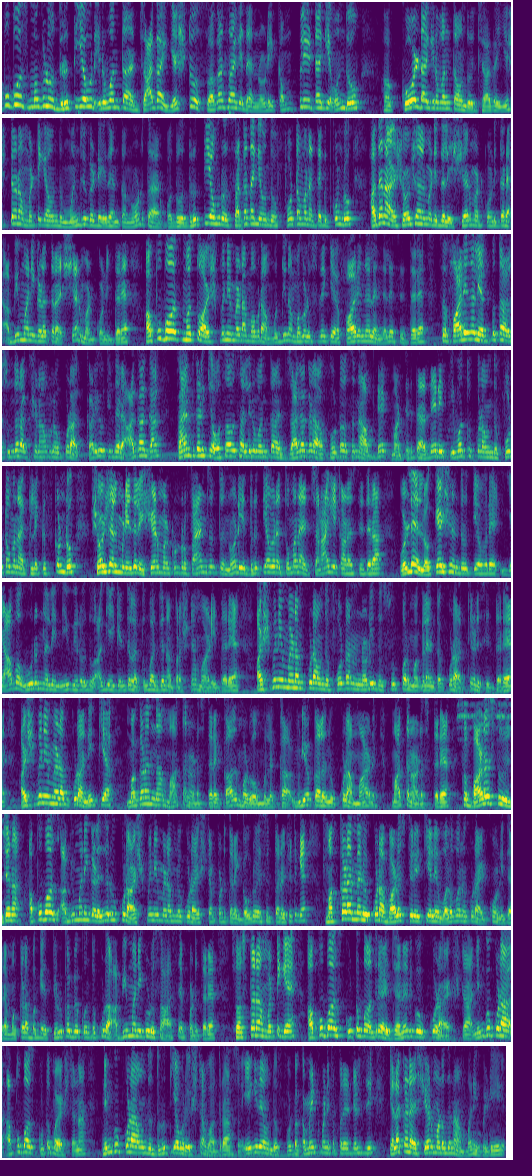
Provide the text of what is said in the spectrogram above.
Appu boss ಮಗಳು ಧೃತಿಯವ್ರು ಇರುವಂತಹ ಜಾಗ ಎಷ್ಟು ಸೊಗಸಾಗಿದೆ ನೋಡಿ. ಕಂಪ್ಲೀಟ್ ಆಗಿ ಒಂದು ಕೋಲ್ಡ್ ಆಗಿರುವಂತ ಒಂದು ಜಾಗ, ಎಷ್ಟರ ಮಟ್ಟಿಗೆ ಒಂದು ಮಂಜುಗಡ್ಡೆ ಇದೆ ಅಂತ ನೋಡ್ತಾ ಇರ್ಬೋದು. ಧೃತಿ ಅವರು ಸಖತ್ತಾಗಿ ಒಂದು ಫೋಟೋವನ್ನ ತೆಗೆದುಕೊಂಡು ಅದನ್ನ ಸೋಷಿಯಲ್ ಮೀಡಿಯಾದಲ್ಲಿ ಶೇರ್ ಮಾಡ್ಕೊಂಡಿದ್ದಾರೆ. ಅಭಿಮಾನಿಗಳ ಹತ್ರ ಶೇರ್ ಮಾಡ್ಕೊಂಡಿದ್ದಾರೆ. ಅಪ್ಪು ಬಾಸ್ ಮತ್ತು ಅಶ್ವಿನಿ ಮೇಡಮ್ ಅವರ ಮುದ್ದಿನ ಮಗಳು ಸದ್ಯಕ್ಕೆ ಫಾರಿನ್ ಅಲ್ಲಿ ನೆಲೆಸಿದ್ದಾರೆ. ಸೊ ಫಾರಿನ್ ಅಲ್ಲಿ ಅದ್ಭುತ ಸುಂದರ ಕ್ಷಣವನ್ನು ಕೂಡ ಕಳೆಯುತ್ತಿದ್ದಾರೆ. ಆಗಾಗ ಫ್ಯಾನ್ಸ್ ಗಳಿಗೆ ಹೊಸ ಹೊಸ ಅಲ್ಲಿರುವಂತಹ ಜಾಗಗಳ ಫೋಟೋಸ್ ಅನ್ನ ಅಪ್ಡೇಟ್ ಮಾಡ್ತಿರ್ತಾರೆ. ಅದೇ ರೀತಿ ಇವತ್ತು ಕೂಡ ಒಂದು ಫೋಟೋವನ್ನ ಕ್ಲಿಕ್ಕಿಸ್ಕೊಂಡು ಸೋಷಿಯಲ್ ಮೀಡಿಯಾದಲ್ಲಿ ಶೇರ್ ಮಾಡ್ಕೊಂಡ್ರು ಫ್ಯಾನ್ಸ್ ಅಂತೂ ನೋಡಿ ಧೃತಿ ಅವರೇ ತುಂಬಾನೇ ಚೆನ್ನಾಗಿ ಕಾಣಿಸ್ತಿದ್ದೀರಾ? ಒಳ್ಳೆ ಲೊಕೇಶನ್ ಧೃತಿ ಅವರೇ, ಯಾವ ಊರಿನಲ್ಲಿ ನೀವಿರೋದು, ಹಾಗೆ ಹೀಗೆ ಅಂತೆಲ್ಲ ತುಂಬಾ ಜನ ಪ್ರಶ್ನೆ ಮಾಡಿದ್ದಾರೆ. ಅಶ್ವಿನಿ ಮೇಡಮ್ ಕೂಡ ಒಂದು ಫೋಟೋನ ನೋಡಿದ್ದು ಸೂಪರ್ ಮಗಳೇ ಅಂತ ಕೂಡ ತಿಳಿಸಿದ್ದಾರೆ. ಅಶ್ವಿನಿ ಮೇಡಮ್ ಕೂಡ ನಿತ್ಯ ಮಗಳನ್ನ ಮಾತನಾಡಿಸ್ತಾರೆ ಕಾಲ್ ಮಾಡುವ ಮೂಲಕ ವಿಡಿಯೋ ಕಾಲ್ ಅನ್ನು ಕೂಡ ಮಾಡಿ ಮಾತನಾಡಿಸ್ತಾರೆ. ಸೊ ಬಹಳಷ್ಟು ಜನ ಅಪುಬಾಸ್ ಅಭಿಮಾನಿಗಳೆಲ್ಲರೂ ಕೂಡ ಅಶ್ವಿನಿ ಮೇಡಮ್ ಕೂಡ ಇಷ್ಟಪಡ್ತಾರೆ, ಗೌರವಿಸುತ್ತಾರೆ. ಜೊತೆಗೆ ಮಕ್ಕಳ ಮೇಲೂ ಕೂಡ ಬಹಳಷ್ಟು ರೀತಿಯಲ್ಲಿ ಒಲವನ್ನು ಕೂಡ ಇಟ್ಕೊಂಡಿದ್ದಾರೆ. ಮಕ್ಕಳ ಬಗ್ಗೆ ತಿಳ್ಕೋಬೇಕು ಅಂತ ಕೂಡ ಅಭಿಮಾನಿಗಳು ಸಹ ಆಸೆ ಪಡ್ತಾರೆ. ಸೊ ಅಷ್ಟರ ಮಟ್ಟಿಗೆ ಅಪ್ಪುಬಾಸ್ ಕುಟುಂಬ ಅಂದ್ರೆ ಜನರಿಗೂ ಕೂಡ ಇಷ್ಟ. ನಿಮಗೂ ಕೂಡ ಅಪ್ಪು ಬಾಸ್ ಕುಟುಂಬ ಇಷ್ಟನಾ? ನಿಮಗೂ ಕೂಡ ಒಂದು ಧೃತಿ ಅವರು ಇಷ್ಟವಾದ್ರ? ಸೊ ಹೇಗಿದೆ ಒಂದು ಫೋಟೋ ಕಮೆಂಟ್ ಮಾಡಿ, ತಪ್ಪದೇ ತಿಳಿಸಿ. ಎಲ್ಲ ಕಡೆ ಶೇರ್ ಮಾಡೋದನ್ನ ಮರಿಬೇಡಿ.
